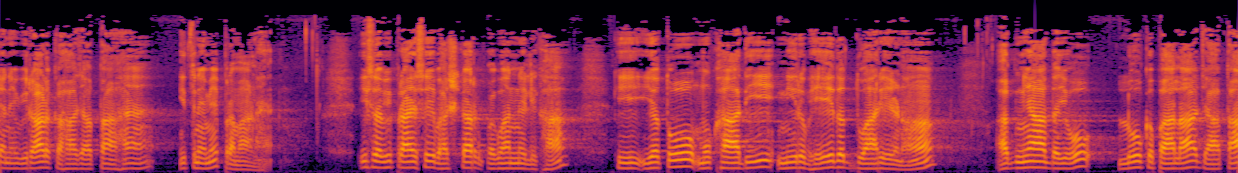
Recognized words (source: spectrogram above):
यानी विराट कहा जाता है। इतने में प्रमाण है। इस अभिप्राय से भाष्कर भगवान ने लिखा कि यतो मुखादि निर्भेद द्वारेण अज्ञादयो लोकपाला जाता।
